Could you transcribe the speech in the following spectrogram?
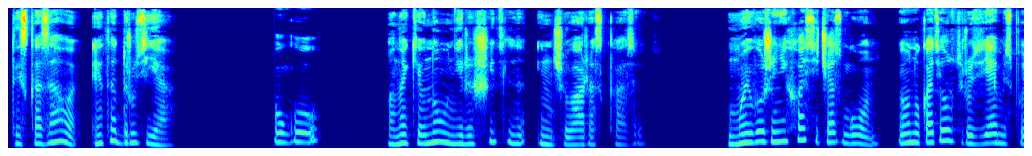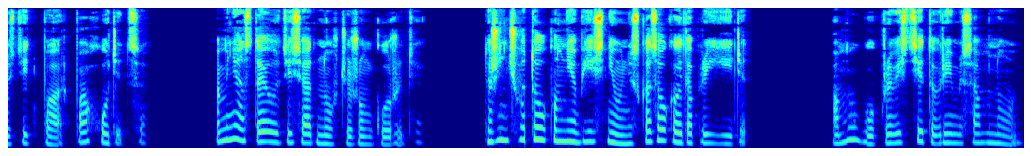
Ты сказала, это друзья. Угу. Она кивнула нерешительно и начала рассказывать. У моего жениха сейчас гон, и он укатил с друзьями спустить пар, поохотиться. А меня оставил здесь одно в чужом городе. Даже ничего толком не объяснил, не сказал, когда приедет. А мог бы провести это время со мной.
